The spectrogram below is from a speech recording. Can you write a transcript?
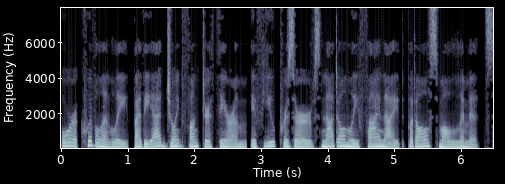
or equivalently by the adjoint functor theorem if U preserves not only finite but all small limits.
